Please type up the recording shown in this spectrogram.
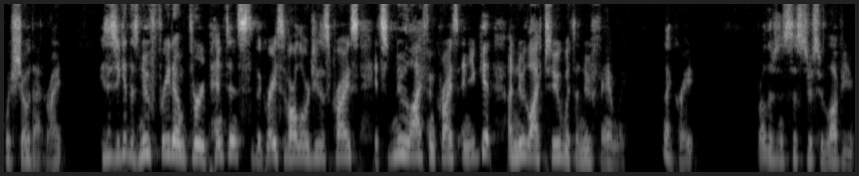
we show that, right? He says you get this new freedom through repentance, to the grace of our Lord Jesus Christ. It's new life in Christ, and you get a new life too with a new family. Isn't that great? Brothers and sisters who love you.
